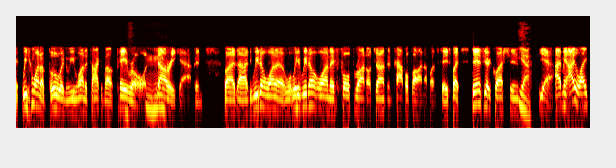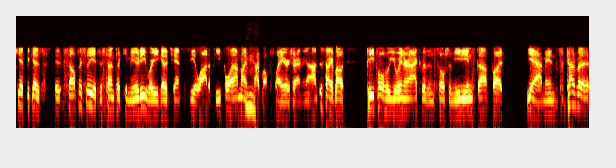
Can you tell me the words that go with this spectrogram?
we want to boo and we want to talk about payroll and mm-hmm. salary cap and. But uh, we don't want to. We, we don't want a full throttle Jonathan Papelbon up on stage. But to answer your question, yeah, yeah. I mean, I like it because it, selfishly, it's a sense of community where you get a chance to see a lot of people. And I'm not mm-hmm. even talking about players or anything. I'm just talking about people who you interact with in social media and stuff. But yeah, I mean, it's kind of a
